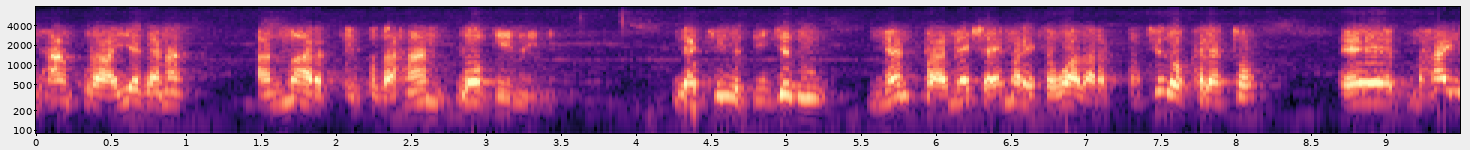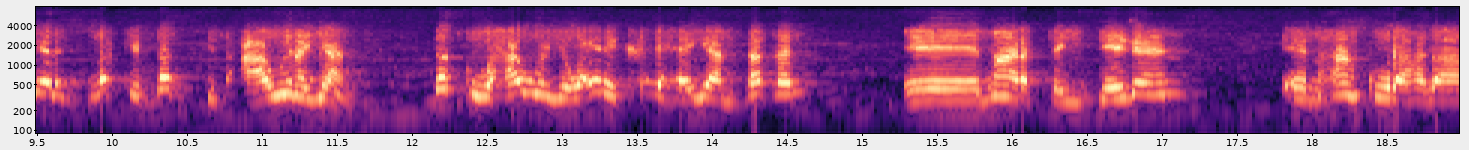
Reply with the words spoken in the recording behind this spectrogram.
maxaan ku raha iyagana aan maaragtay dad ahaan loo qiimeynin laakiin natiijadu meenta meesha ay maraysa waad aragtaa. Sidoo kaleeto maxaa yeelay markay dad iscaawinayaan dadku waxaa weeye waa inay ka dhexeeyaan dhaqan maaragtay deegaan maxaan ku idhaahdaa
